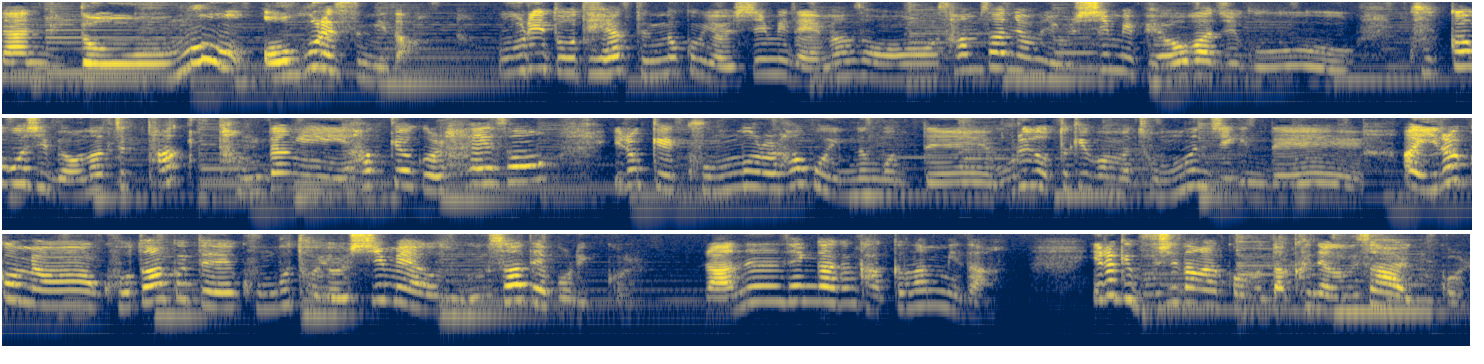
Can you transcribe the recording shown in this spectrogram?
난 너무 억울했습니다. 우리도 대학 등록금 열심히 내면서 3, 4년 열심히 배워가지고 국가고시 면허증 딱 당당히 합격을 해서 이렇게 근무를 하고 있는 건데 우리도 어떻게 보면 전문직인데 아 이럴 거면 고등학교 때 공부 더 열심히 해가지고 의사 돼버릴 걸 라는 생각은 가끔 합니다. 이렇게 무시당할 거면 나 그냥 의사 할 걸.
